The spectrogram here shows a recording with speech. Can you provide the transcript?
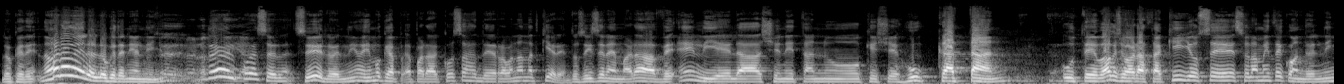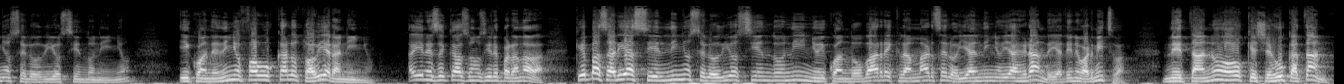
Lo que no era de él lo que tenía el niño. de él puede ser. Sí, el niño dijimos que para cosas de Rabanán adquiere. Entonces dice la Emara, en liela shenetano que shehu katan. Usted va a llevar hasta aquí, yo sé, solamente cuando el niño se lo dio siendo niño. Y cuando el niño fue a buscarlo, todavía era niño. Ahí en ese caso no sirve para nada. ¿Qué pasaría si el niño se lo dio siendo niño y cuando va a reclamárselo ya el niño ya es grande, ya tiene bar mitzvah? Netano que shehu katan.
